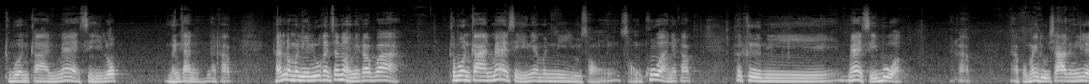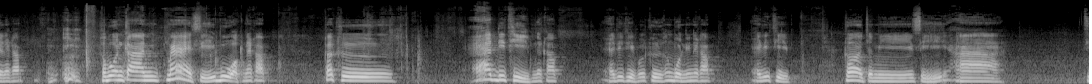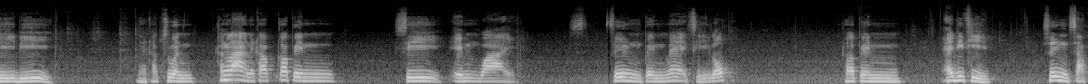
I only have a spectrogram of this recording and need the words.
กระบวนการแม่สีลบเหมือนกันนะครับงั้นเรามาเรียนรู้กันสักหน่อยไหมครับว่า กระบวนการแม่สีเนี่ยมันมีอยู่สองสองขั้วนะครับ ก็คือมีแม่สีบวกนะครับผมให้ดูชาร์ตตรงนี้เลยนะครับ กระบวนการแม่สีบวกนะครับ ก็คือ additive นะครับ additive ก็คือข้างบนนี้นะครับ additive ก็จะมีสี R GB นะครับ ส่วนข้างล่างนะครับก็เป็น CMY ซึ่งเป็นแม่สีลบ ก็เป็น additive ซึ่งสับ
